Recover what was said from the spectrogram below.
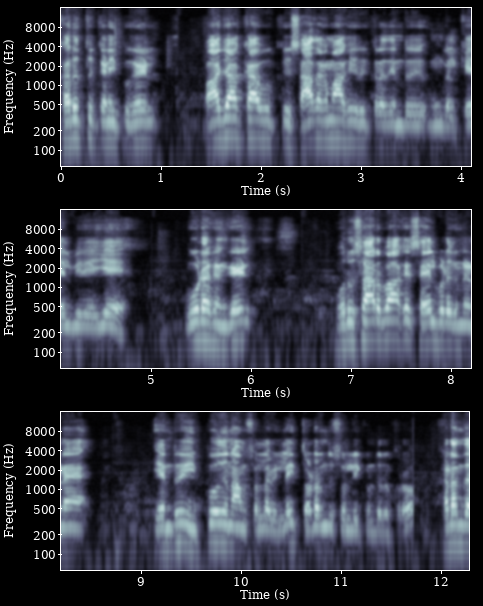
கருத்து கணிப்புகள் பாஜகவுக்கு சாதகமாக இருக்கிறது என்று உங்கள் கேள்வியிலேயே ஊடகங்கள் ஒரு சார்பாக செயல்படுகின்றன என்று இப்போது நாம் சொல்லவில்லை தொடர்ந்து சொல்லிக் கொண்டிருக்கிறோம். கடந்த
